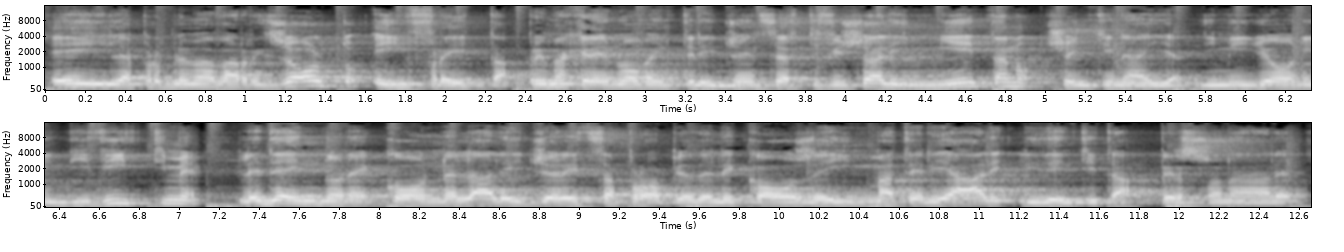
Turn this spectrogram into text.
e il problema va risolto e in fretta, prima che le nuove intelligenze artificiali mietano centinaia di milioni di vittime, ledendone con la leggerezza propria delle cose immateriali l'identità personale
